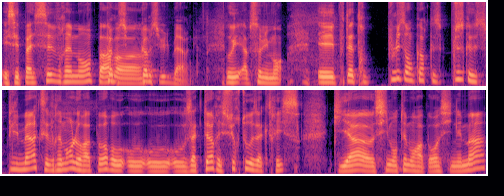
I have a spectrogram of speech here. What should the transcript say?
et c'est passé vraiment par. comme, euh, comme Spielberg. Oui, absolument. Et peut-être plus encore que plus que Spielberg, c'est vraiment le rapport aux, acteurs et surtout aux actrices qui a euh, cimenté mon rapport au cinéma.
